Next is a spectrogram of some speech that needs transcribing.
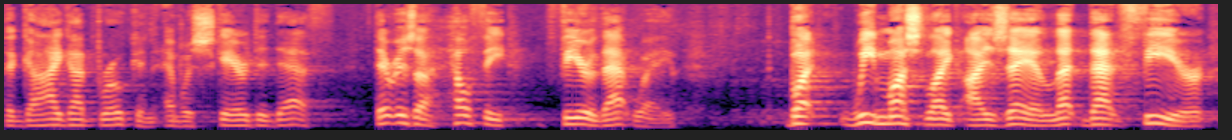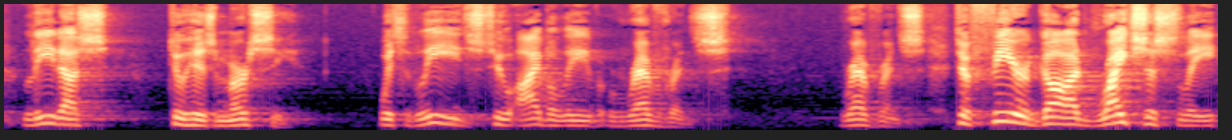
The guy got broken and was scared to death. There is a healthy fear that way. But we must, like Isaiah, let that fear lead us to his mercy, which leads to, I believe, reverence reverence. To fear God righteously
